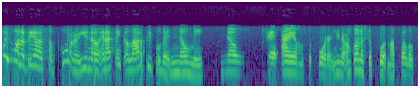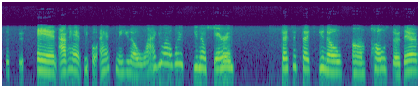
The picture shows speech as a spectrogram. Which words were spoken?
always want to be a supporter, you know, and I think a lot of people that know me know that I am a supporter. You know, I'm going to support my fellow sisters. And I've had people ask me, you know, why are you always, you know, sharing such and such, you know, um, poster, their,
